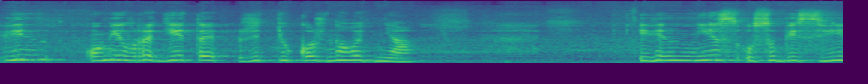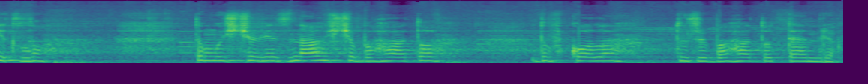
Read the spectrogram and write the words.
Він умів радіти життю кожного дня. І він ніс у собі світло, тому що він знав, що багато довкола дуже багато темряви.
